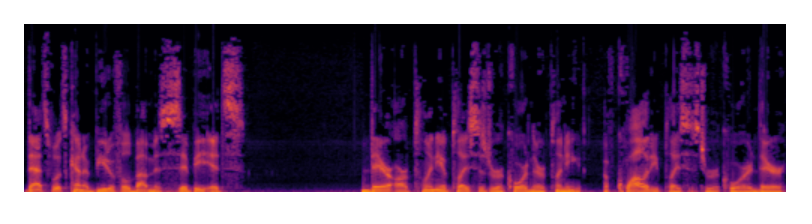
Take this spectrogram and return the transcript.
that's what's kind of beautiful about Mississippi. It's there are plenty of places to record, and there are plenty of quality places to record. There,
